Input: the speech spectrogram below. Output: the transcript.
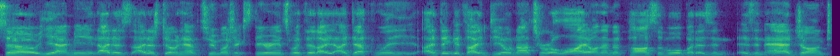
so yeah, I mean, I just I just don't have too much experience with it. I, I definitely I think it's ideal not to rely on them if possible, but as an as an adjunct.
